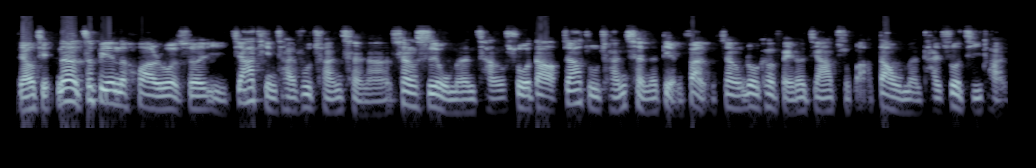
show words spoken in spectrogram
了解。那这边的话，如果说以家庭财富传承啊，像是我们常说到家族传承的典范。像洛克菲勒家族啊，到我们台塑集团，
